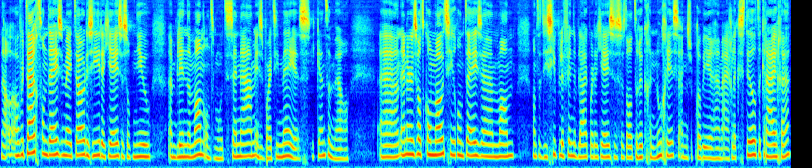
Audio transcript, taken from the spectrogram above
Nou, overtuigd van deze methode zie je dat Jezus opnieuw een blinde man ontmoet. Zijn naam is Bartimaeus. Je kent hem wel. Uh, en er is wat commotie rond deze man, want de discipelen vinden blijkbaar dat Jezus het al druk genoeg is en ze proberen hem eigenlijk stil te krijgen.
